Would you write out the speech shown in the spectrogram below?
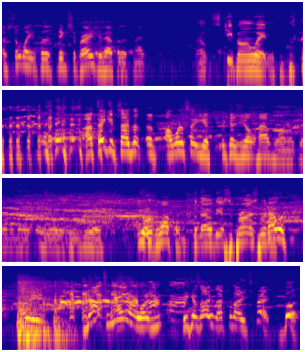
I'm still waiting for this big surprise you have for this match. Well, just keep on waiting. I think it's either, uh, I want to say it's because you don't have one. It's what it is. You were, bluffing. But that would be a surprise, wouldn't That it? would, I mean, not to me it wouldn't, because I that's what I expect. But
